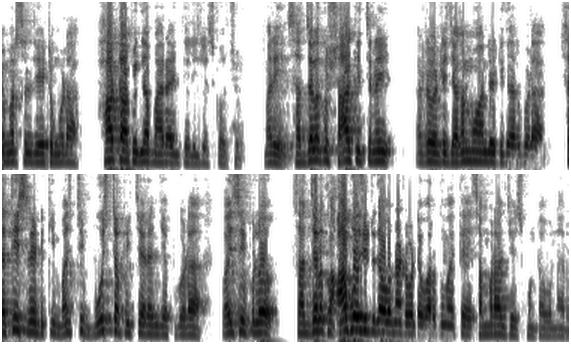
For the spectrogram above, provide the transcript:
విమర్శలు చేయటం కూడా హాట్ టాపిక్గా మారాయని తెలియజేసుకోవచ్చు. మరి సజ్జలకు షాక్ ఇచ్చిన అటువంటి జగన్మోహన్ రెడ్డి గారు కూడా సతీష్ రెడ్డికి మంచి బూస్టప్ ఇచ్చారని చెప్పి కూడా వైసీపీలో సజ్జలకు ఆపోజిట్గా ఉన్నటువంటి వర్గం అయితే సంబరాలు చేసుకుంటా ఉన్నారు.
